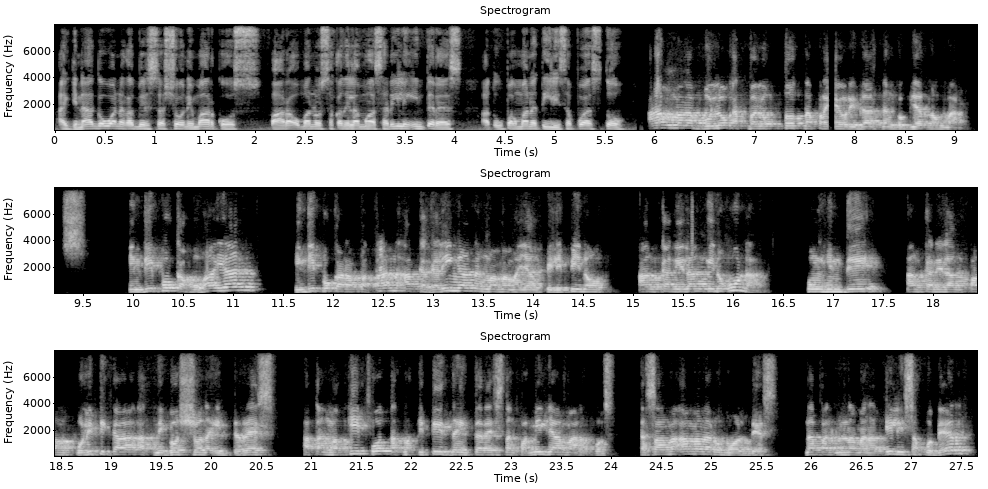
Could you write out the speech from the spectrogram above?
ay ginagawa ng administrasyon ni Marcos para umano sa kanilang mga sariling interes at upang manatili sa pwesto. Ang mga bulok at baluktot na prioridad ng gobyernong Marcos. Hindi po kabuhayan, hindi po karapatan at kagalingan ng mamamayang Pilipino ang kanilang inuuna, kung hindi ang kanilang pangpolitika at negosyo na interes at ang makipot at makitid na interes ng pamilya Marcos kasama ang mga Romualdez na, na manatili sa poder,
